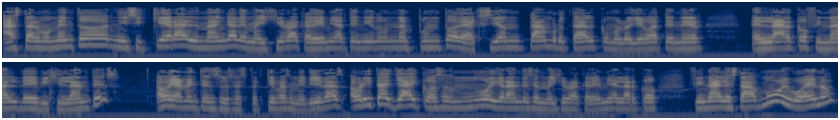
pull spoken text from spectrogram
hasta el momento ni siquiera el manga de My Hero Academia ha tenido un punto de acción tan brutal como lo llegó a tener el arco final de Vigilantes. Obviamente en sus respectivas medidas. Ahorita ya hay cosas muy grandes en My Hero Academia. El arco final está muy bueno.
